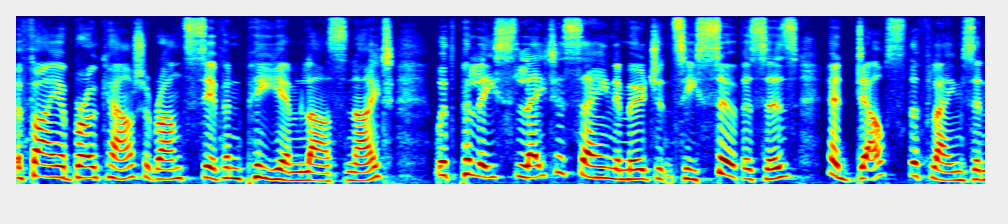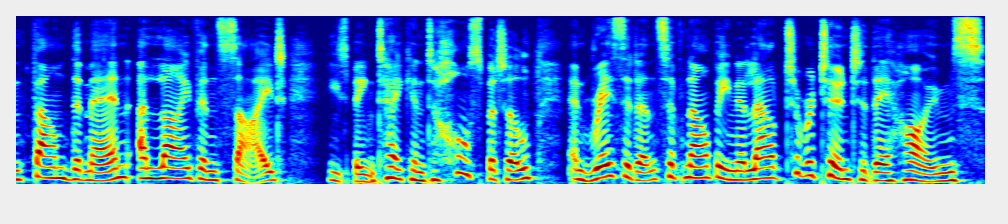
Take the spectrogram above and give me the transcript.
A fire broke out around 7 pm last night, with police later saying emergency services had doused the flames and found the man alive inside. He's been taken to hospital, and residents have now been allowed to return to their homes.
